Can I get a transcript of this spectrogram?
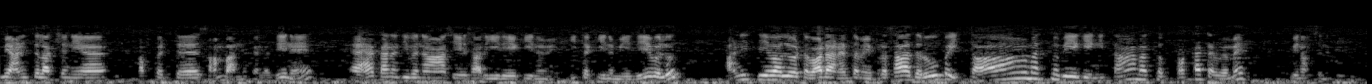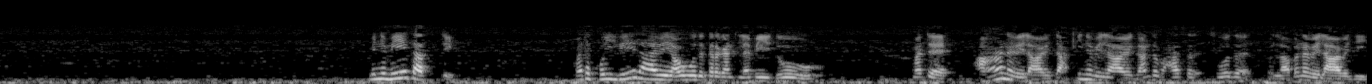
මේ අනිත්‍ය ලක්ෂණය අපිට සම්බන්ධ කරලා දෙන ඇහ කන දිව නාසය ශරීරය කියන මේ හිත කියන මේ දේවලුත් අනිත් දේවල් වලට වඩා නැත්නම් මේ ප්‍රසාද රූප ඉතාමත්ම වේගයෙන් ඉතාමත්ම ප්‍රකටවම වෙනස් වෙන මෙන්න මේ தත්ත්වේ. මට කොයි වෙලාවෙ අවබෝධ කරගන්න ලැබෙයිද මට ආහන වෙලාවේ දකින්න වෙලාවේ ගන්ධ පහස සුවඳ ලබන වෙලාවේදී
